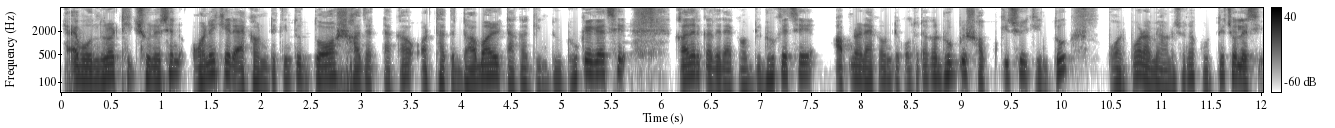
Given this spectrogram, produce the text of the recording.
হ্যাঁ বন্ধুরা, ঠিক শুনেছেন, অনেকের অ্যাকাউন্টে কিন্তু দশ হাজার টাকা, অর্থাৎ ডাবল টাকা কিন্তু ঢুকে গেছে। কাদের কাদের অ্যাকাউন্টে ঢুকেছে, আপনার অ্যাকাউন্টে কত টাকা ঢুকবে সব কিছুই কিন্তু পরপর আমি আলোচনা করতে চলেছি।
